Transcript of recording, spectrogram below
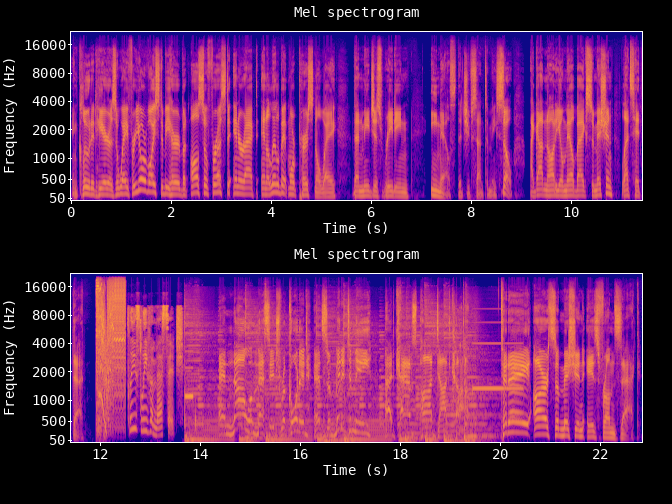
include it here as a way for your voice to be heard, but also for us to interact in a little bit more personal way than me just reading emails that you've sent to me. So I got an audio mailbag submission. Let's hit that. Please leave a message. And now a message recorded and submitted to me at CavsPod.com. Today, our submission is from Zach.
